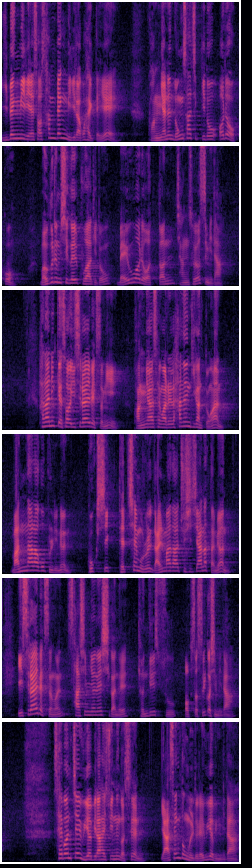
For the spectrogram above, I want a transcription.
200mm에서 300mm라고 할 때에 광야는 농사 짓기도 어려웠고 먹을 음식을 구하기도 매우 어려웠던 장소였습니다. 하나님께서 이스라엘 백성이 광야 생활을 하는 기간 동안 만나라고 불리는 곡식 대체물을 날마다 주시지 않았다면 이스라엘 백성은 40년의 시간을 견딜 수 없었을 것입니다. 세 번째 위협이라 할 수 있는 것은 야생 동물들의 위협입니다.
